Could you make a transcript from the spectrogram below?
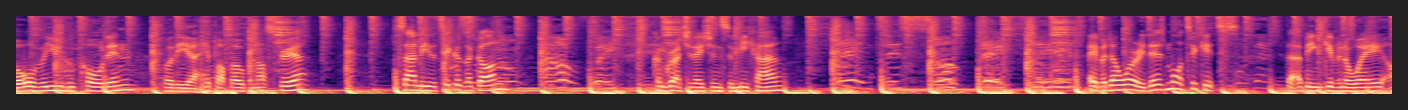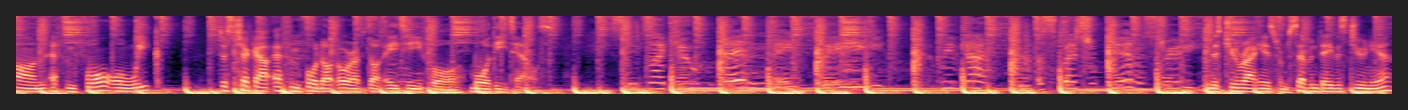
For all of you who called in for the uh, Hip Hop Open Austria. Sadly, the tickets are gone. Congratulations to Michael. Hey, but don't worry, there's more tickets that are being given away on FM4 all week. Just check out fm4.orf.at for more details. Seems like you and me, we, have got a special chemistry. And this tune right here is from Seven Davis Jr.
